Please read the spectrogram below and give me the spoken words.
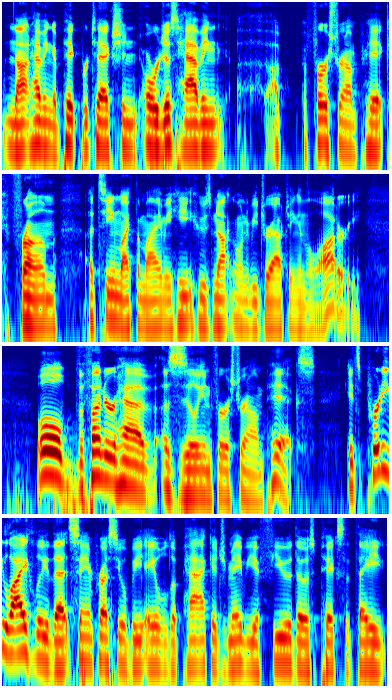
not having a pick protection or just having a, a first round pick from a team like the Miami Heat who's not going to be drafting in the lottery. Well, the Thunder have a zillion first round picks. It's pretty likely that Sam Presti will be able to package maybe a few of those picks that they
